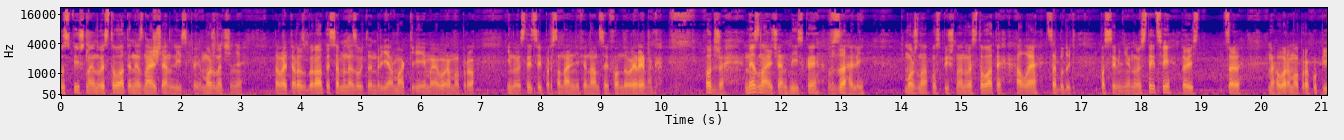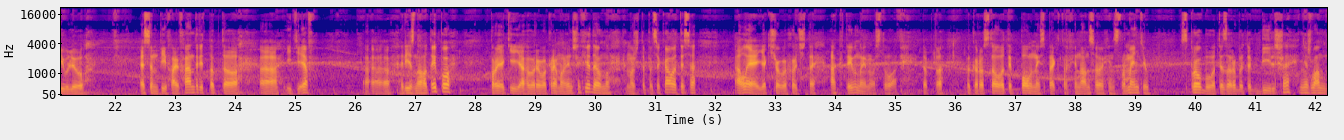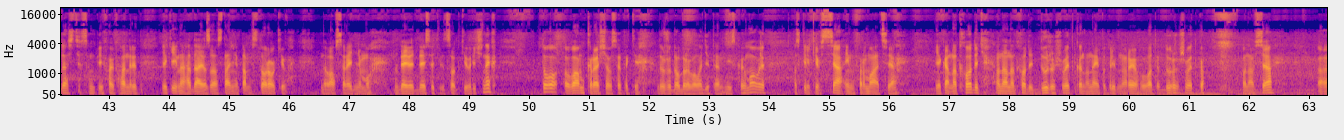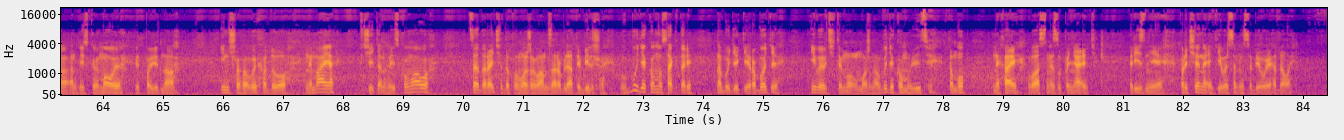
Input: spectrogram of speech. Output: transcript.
успішно інвестувати, не знаючи англійської, можна чи ні? Давайте розбиратися. Мене звуть Андрій Ярмак, і ми говоримо про інвестиції, персональні фінанси, фондовий ринок. Отже, не знаючи англійської, взагалі можна успішно інвестувати, але це будуть пасивні інвестиції. Тобто, це ми говоримо про купівлю SP 500, тобто е, ETF е, різного типу, про які я говорив окремо в інших відео, можете поцікавитися. Але якщо ви хочете активно інвестувати, тобто використовувати повний спектр фінансових інструментів, спробувати заробити більше, ніж вам дасть S&P 500, який нагадаю за останні там 100 років давав в середньому 9-10% річних, то вам краще все-таки дуже добре володіти англійською мовою, оскільки вся інформація, яка надходить, вона надходить дуже швидко, на неї потрібно реагувати дуже швидко. Вона вся е, англійською мовою, відповідно, іншого виходу немає. Вчіть англійську мову. Це, до речі, допоможе вам заробляти більше в будь-якому секторі, на будь-якій роботі. І вивчити мову можна в будь-якому віці. Тому нехай вас не зупиняють різні причини, які ви самі собі вигадали.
